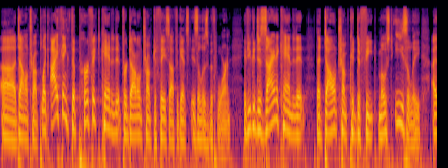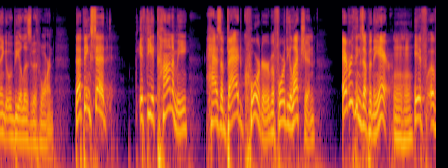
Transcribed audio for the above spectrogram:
uh, Donald Trump. Like I think the perfect candidate for Donald Trump to face off against is Elizabeth Warren. If you could design a candidate that Donald Trump could defeat most easily, I think it would be Elizabeth Warren. That being said, if the economy has a bad quarter before the election, everything's up in the air. If, if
